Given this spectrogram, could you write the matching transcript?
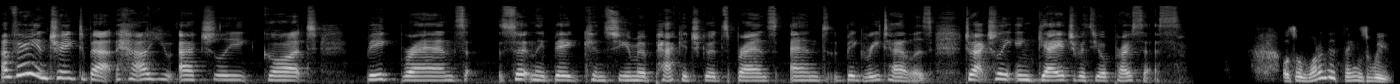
I'm very intrigued about how you actually got big brands certainly big consumer packaged goods brands and big retailers to actually engage with your process? Well, so one of the things we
